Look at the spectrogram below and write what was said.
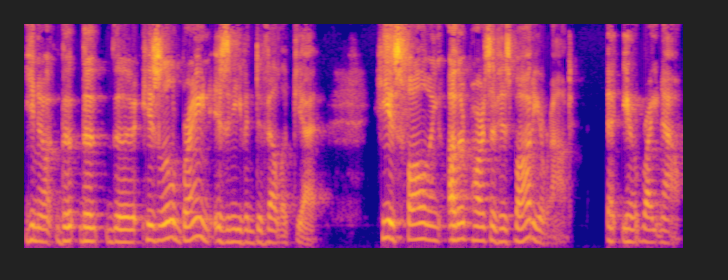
you know, the the the his little brain isn't even developed yet. He is following other parts of his body around, uh, you know, right now.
